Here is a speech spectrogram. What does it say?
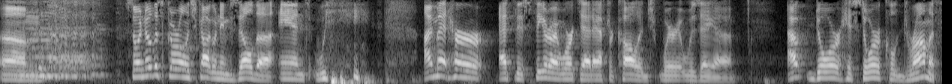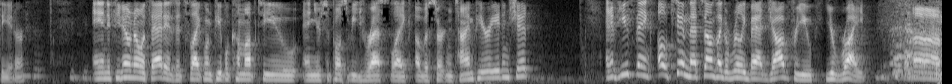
Um, so I know this girl in Chicago named Zelda, and we. I met her at this theater I worked at after college, where it was a uh, outdoor historical drama theater. And if you don't know what that is, it's like when people come up to you and you're supposed to be dressed like of a certain time period and shit. And if you think, oh, Tim, that sounds like a really bad job for you, you're right. Um,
